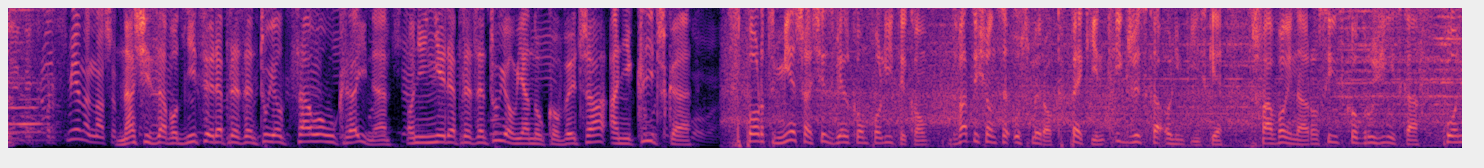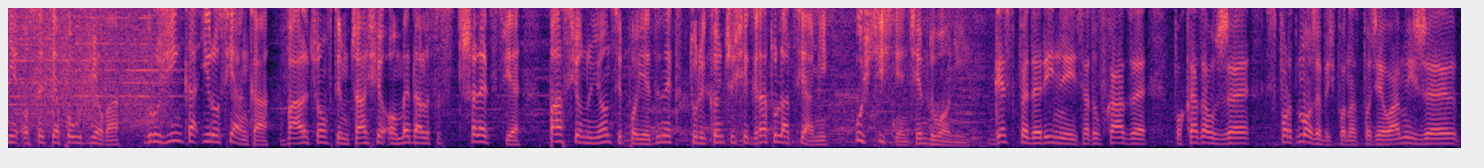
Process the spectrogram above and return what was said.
Nasi zawodnicy reprezentują całą Ukrainę. Oni nie reprezentują Janukowycza ani Kliczkę. Sport miesza się z wielką polityką. 2008 rok, Pekin, Igrzyska Olimpijskie. Trwa wojna rosyjsko-gruzińska, płonie Osetia Południowa. Gruzinka i Rosjanka walczą w tym czasie o medal w strzelectwie. Pasjonujący pojedynek, który kończy się gratulacjami, uściśnięciem dłoni. Gest Pederiny i Sadówchadze pokazał, że sport może być ponad podziałami, że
